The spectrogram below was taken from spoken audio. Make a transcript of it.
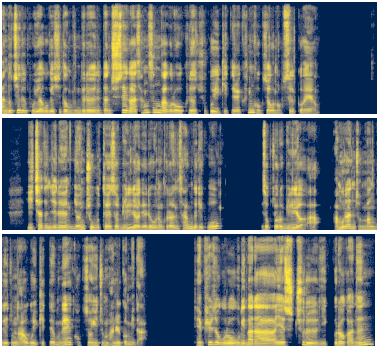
반도체를 보유하고 계시던 분들은 일단 추세가 상승각으로 그려주고 있기 때문에 큰 걱정은 없을 거예요. 2차 전지는 연초부터 해서 밀려 내려오는 그런 상황들이고 계속적으로 밀려 아, 암울한 전망들이 좀 나오고 있기 때문에 걱정이 좀 많을 겁니다. 대표적으로 우리나라의 수출을 이끌어가는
